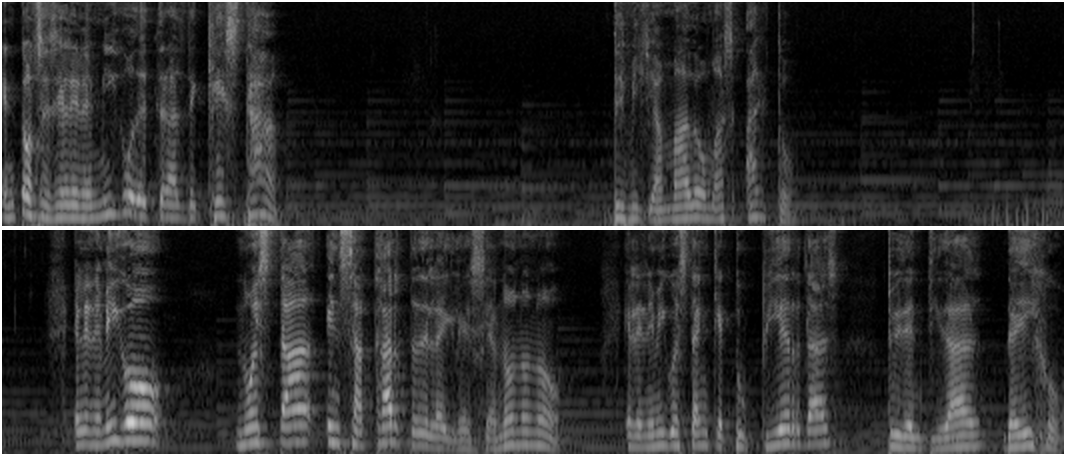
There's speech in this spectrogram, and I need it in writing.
Entonces el enemigo detrás de qué está? De mi llamado más alto. El enemigo no está en sacarte de la iglesia, no, no, no. El enemigo está en que tú pierdas tu identidad de hijo.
